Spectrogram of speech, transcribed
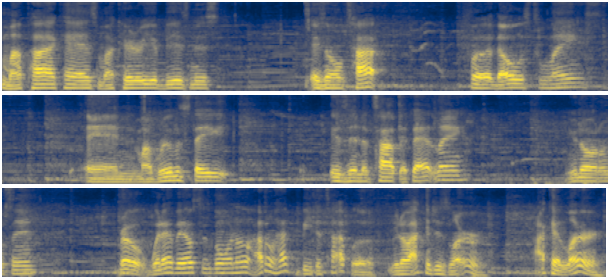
my podcast, my courier business is on top for those two lanes, and my real estate is in the top at that lane, you know what I'm saying? Bro, whatever else is going on, I don't have to be the top of. You know, I can just learn. I can learn.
